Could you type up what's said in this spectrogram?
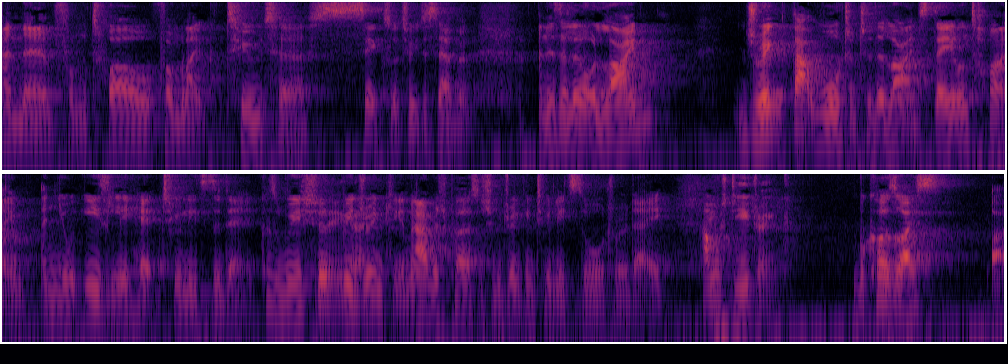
and then from twelve, from like two to six or two to seven, and there's a little line. Drink that water to the line. Stay on time, and you'll easily hit two liters a day. Because we should be go. drinking. An average person should be drinking two liters of water a day How much do you drink? because I, uh,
